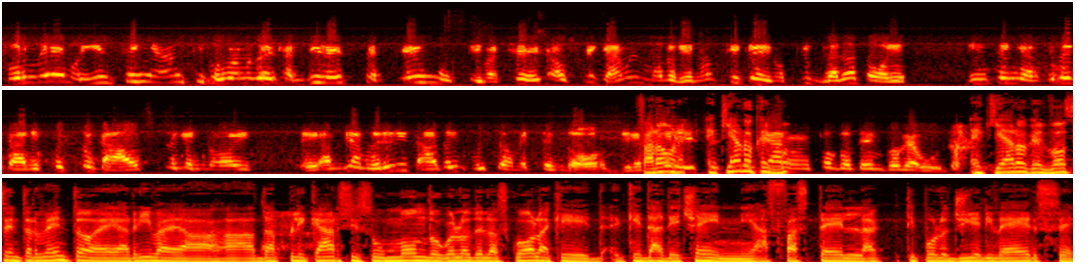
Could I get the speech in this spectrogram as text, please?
formeremo gli insegnanti con una modalità diretta e ultima, cioè auspichiamo in modo che non si creino più gradatorie di insegnanti precari e questo caos che noi eh, abbiamo ereditato in cui stiamo mettendo ordine. Faraone, è chiaro, che il vo- poco tempo che avuto. è chiaro che il vostro intervento è, arriva a, ad applicarsi su un mondo, quello della scuola, che, che da decenni affastella tipologie diverse,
